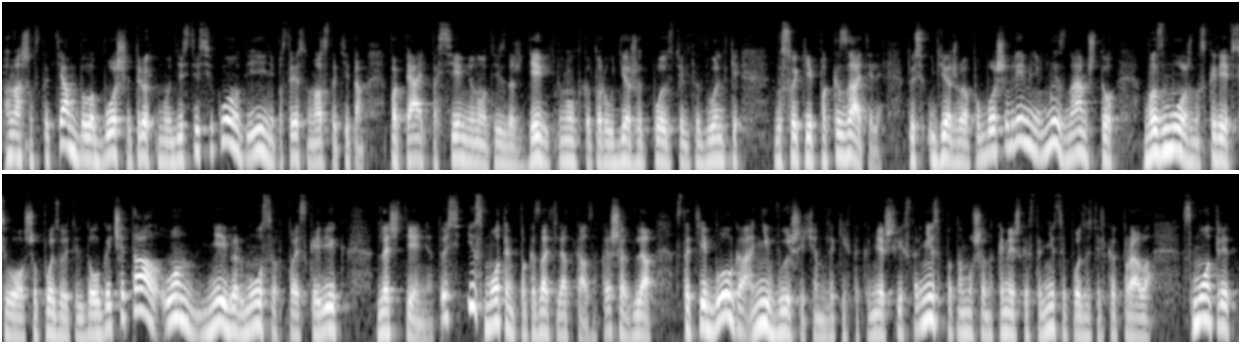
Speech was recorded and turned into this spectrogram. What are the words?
по нашим статьям было больше 3 минут 10 секунд, и непосредственно у нас статьи там по 5, по 7 минут, есть даже 9 минут, которые удерживает пользователь. Это довольно-таки высокие показатели. То есть, удерживая побольше времени, мы знаем, что возможно, скорее всего, что пользователь долго читал, он не вернулся в поисковик для чтения. То есть, и смотрим показатели отказов. Конечно, для статей блога они выше, чем для каких-то коммерческих страниц, потому что на коммерческой странице пользователь, как правило, смотрит,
